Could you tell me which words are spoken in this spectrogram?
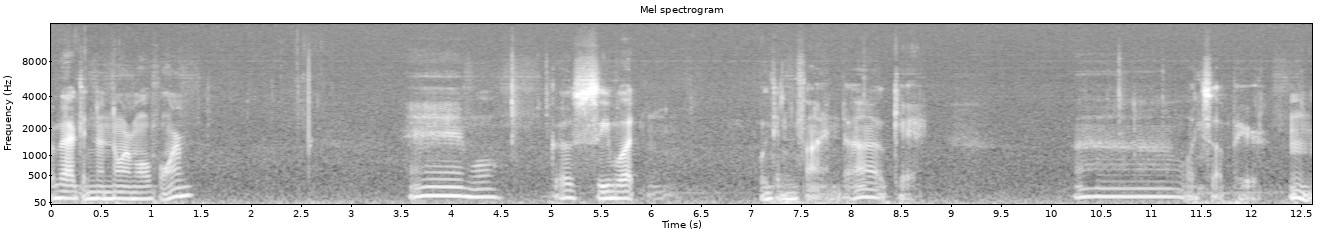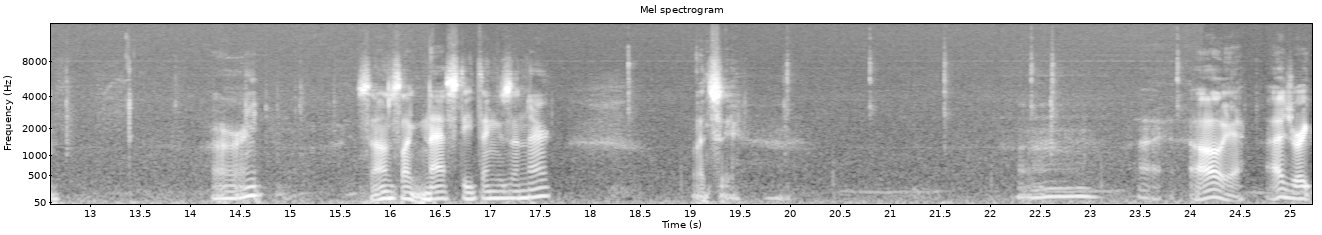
go back into normal form. And we'll go see what we can find. Okay. What's up here? Hmm. Alright. Sounds like nasty things in there. Let's see. Uh, I, oh yeah, that's right.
